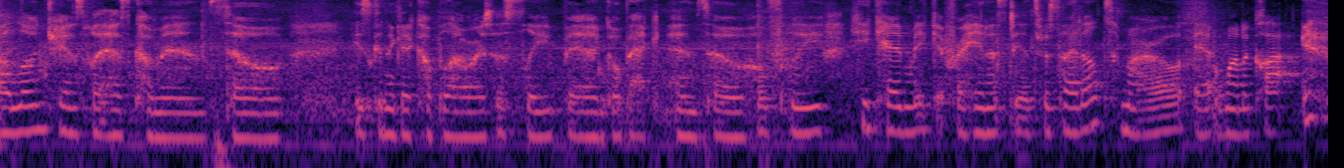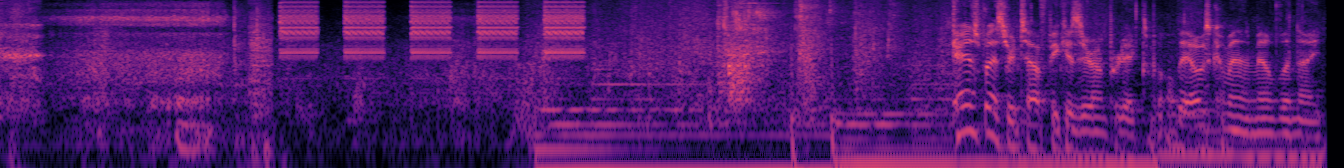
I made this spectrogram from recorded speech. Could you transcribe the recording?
A lung transplant has come in, so he's gonna get a couple hours of sleep and go back. And so hopefully he can make it for Hannah's dance recital tomorrow at one o'clock. Transplants are tough because they're unpredictable. They always come in in the middle of the night,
